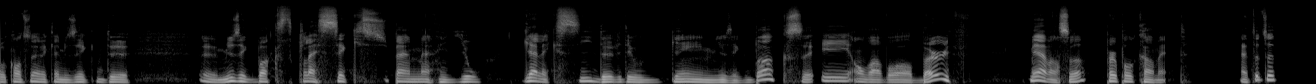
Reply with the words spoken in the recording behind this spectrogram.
Va continuer avec la musique de euh, Music Box classique Super Mario Galaxy de Video Game Music Box et on va avoir Birth, mais avant ça, Purple Comet. À tout de suite!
